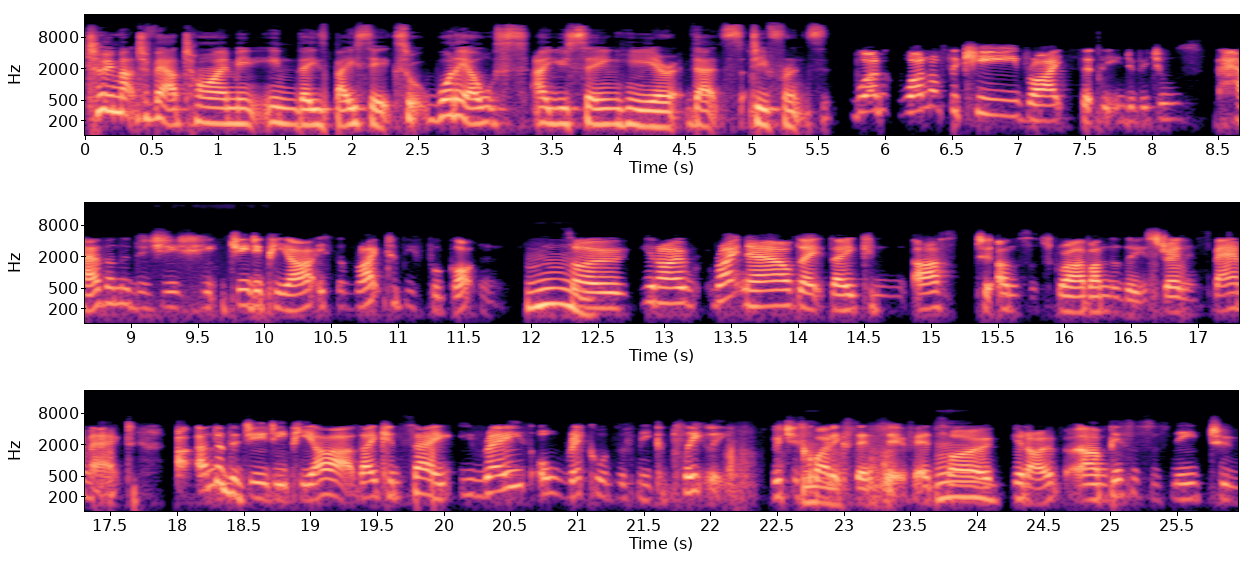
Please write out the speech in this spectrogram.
too much of our time in, in these basics, what else are you seeing here that's different? One, one of the key rights that the individuals have under the G- GDPR is the right to be forgotten. Mm. So, you know, right now they, they can asked to unsubscribe under the Australian Spam Act, uh, under the GDPR, they can say erase all records of me completely, which is quite mm. extensive. And mm. so, you know, um, businesses need to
